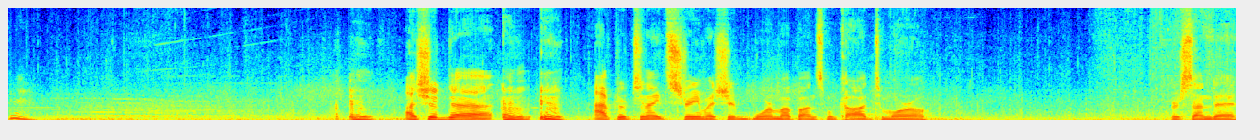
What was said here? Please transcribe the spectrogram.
I should, uh, after tonight's stream, I should warm up on some COD tomorrow. Or Sunday.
